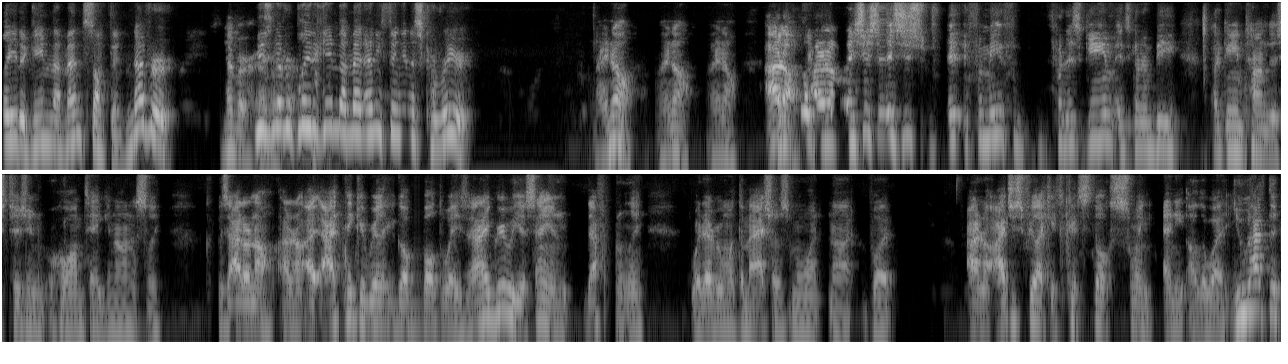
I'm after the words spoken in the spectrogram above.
played a game that meant something? Never. Never. He's ever. never played a game that meant anything in his career. I know, I know, I know. I don't know. I don't know. It's just, it's just it, for me for, for this game. It's gonna be a game time decision who I'm taking, honestly, because I don't know. I don't know. I, I think it really could go both ways, and I agree with you saying definitely with everyone with the matchups and whatnot. But I don't know. I just feel like it could still swing any other way. You have to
